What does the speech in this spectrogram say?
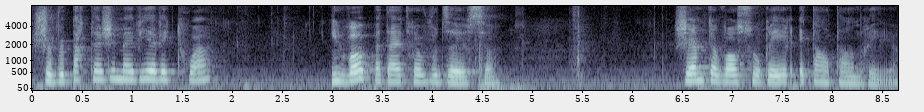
Je veux partager ma vie avec toi. Il va peut-être vous dire ça. J'aime te voir sourire et t'entendre rire.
